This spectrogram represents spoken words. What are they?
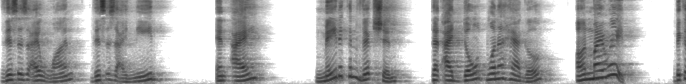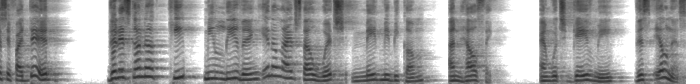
This is I want. This is I need. And I made a conviction that I don't want to haggle on my rate. Because if I did, then it's gonna keep me living in a lifestyle which made me become unhealthy and which gave me this illness.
